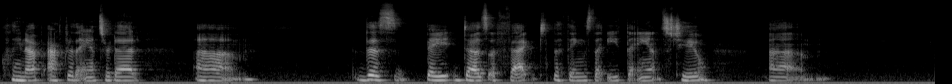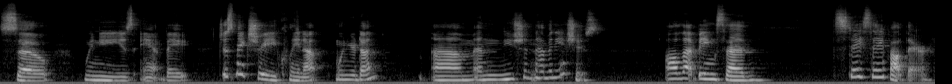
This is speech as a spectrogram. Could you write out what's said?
clean up after the ants are dead. Um, this bait does affect the things that eat the ants too. Um, so when you use ant bait, just make sure you clean up when you're done, um, and you shouldn't have any issues. All that being said, stay safe out there.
